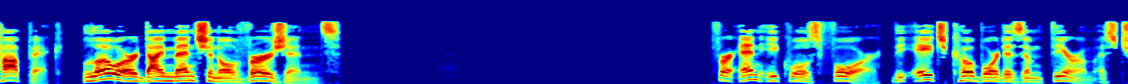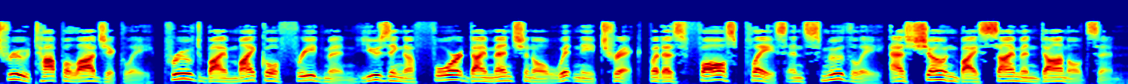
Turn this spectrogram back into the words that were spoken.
Topic: Lower dimensional versions. For n equals 4, the H-cobordism theorem is true topologically proved by Michael Freedman using a four-dimensional Whitney trick but is false place and smoothly as shown by Simon Donaldson.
